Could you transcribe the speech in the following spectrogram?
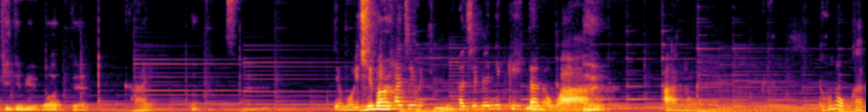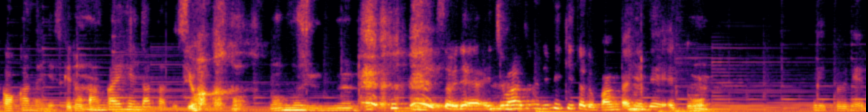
聞いてみればってはい。なってますね。でも一番初めうん初めに聞いたのは、はい。あのどの回かわかんないんですけど、はい番外編だったんですよ。あ、番外編ね。それで一番初めに聞いたの番外編で、えっと、はいえっとね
